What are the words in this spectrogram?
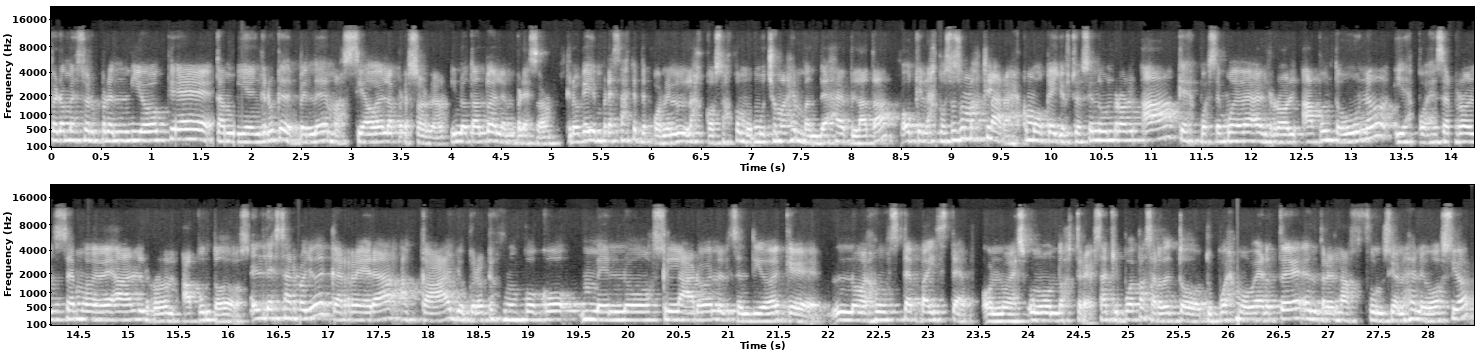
pero me sorprendió que también creo que depende demasiado de la persona y no tanto de la empresa. Creo que hay empresas que te ponen las cosas como mucho más en bandeja de plata o que las cosas son más claras. Es como que yo estoy haciendo un rol A que después se mueve al rol A.1 y después ese rol se mueve al rol A.2. El desarrollo de carrera acá yo creo que es un poco menos claro en el sentido de que no es un step by step o no es un 1, 2, 3. Aquí puede pasar de todo. Tú puedes moverte entre las funciones de negocio,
